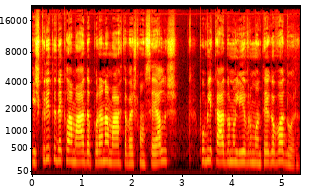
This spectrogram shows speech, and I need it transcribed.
Escrita e declamada por Ana Marta Vasconcelos, publicado no livro Manteiga Voadora.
